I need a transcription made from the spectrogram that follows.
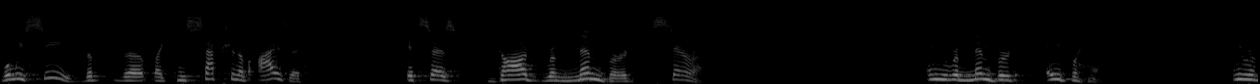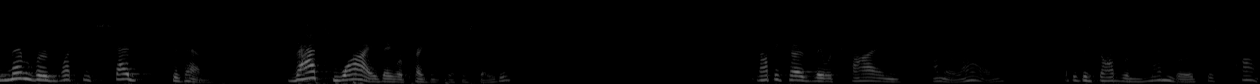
when we see the, the like conception of Isaac, it says, God remembered Sarah. And he remembered Abraham. And he remembered what he said to them. That's why they were pregnant with this baby. Not because they were trying on their own, but because God remembered his promise.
